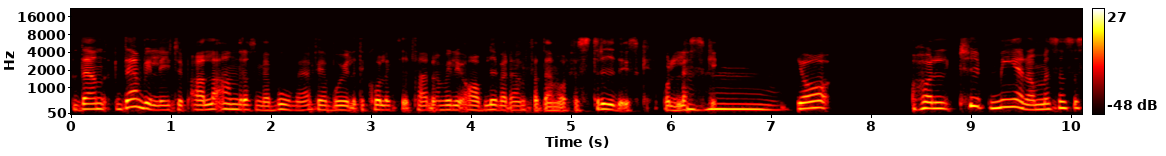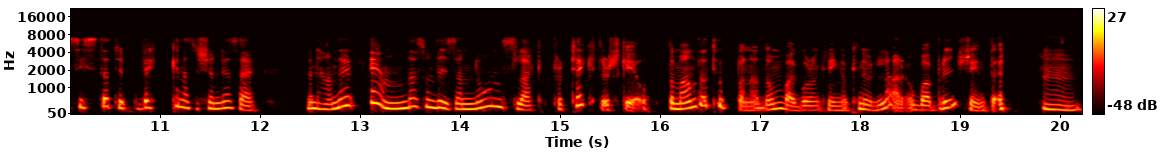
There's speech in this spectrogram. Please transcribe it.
den, den ville ju typ alla andra som jag bor med, för jag bor ju lite kollektivt här, de ville ju avliva den för att den var för stridisk och läskig. Mm. Jag höll typ med dem men sen så sista typ veckorna så kände jag så här, men han är den enda som visar någon slags protector skill. De andra tupparna de bara går omkring och knullar och bara bryr sig inte. Mm.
